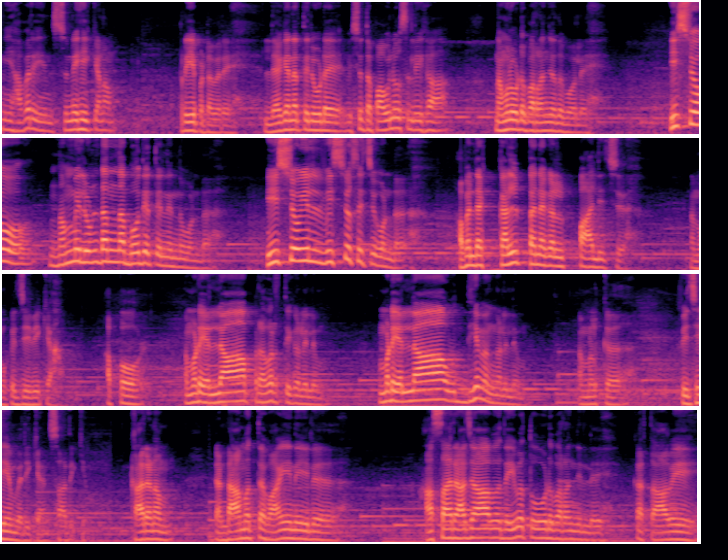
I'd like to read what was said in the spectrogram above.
നീ അവരെയും സ്നേഹിക്കണം. പ്രിയപ്പെട്ടവരെ ലേഖനത്തിലൂടെ വിശുദ്ധ പൗലോസ് ലീഹ നമ്മളോട് പറഞ്ഞതുപോലെ ഈശോ നമ്മിലുണ്ടെന്ന ബോധ്യത്തിൽ നിന്നുകൊണ്ട് ഈശോയിൽ വിശ്വസിച്ചുകൊണ്ട് അവന്റെ കൽപ്പനകൾ പാലിച്ച് നമുക്ക് ജീവിക്കാം. അപ്പോൾ നമ്മുടെ എല്ലാ പ്രവൃത്തികളിലും നമ്മുടെ എല്ലാ ഉദ്യമങ്ങളിലും നമ്മൾക്ക് വിജയം വരിക്കാൻ സാധിക്കും. കാരണം രണ്ടാമത്തെ വായനയിൽ ആസാ രാജാവ് ദൈവത്തോട് പറഞ്ഞില്ലേ കർത്താവേ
